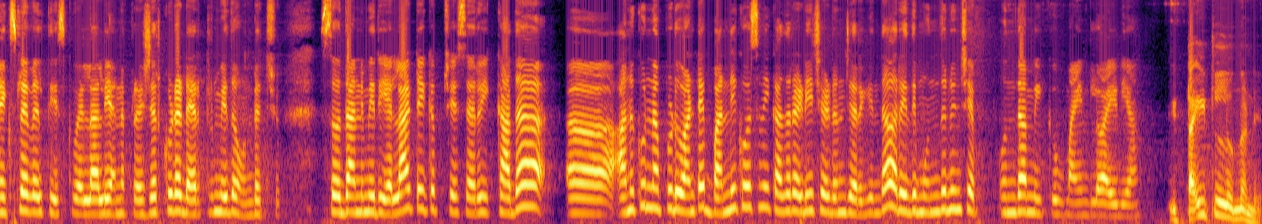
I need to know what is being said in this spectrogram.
నెక్స్ట్ లెవెల్ తీసుకువెళ్ళాలి అన్న ప్రెషర్ కూడా డైరెక్టర్ మీద ఉండొచ్చు. సో దాన్ని మీరు ఎలా టేకప్ చేశారు? ఈ కథ అనుకున్నప్పుడు అంటే బన్నీ కోసం ఈ కథ రెడీ చేయడం జరిగిందా? ఆర్ ఇది ముందు నుంచి ఉందా మీకు మైండ్లో ఐడియా ఈ టైటిల్ ఉందండి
